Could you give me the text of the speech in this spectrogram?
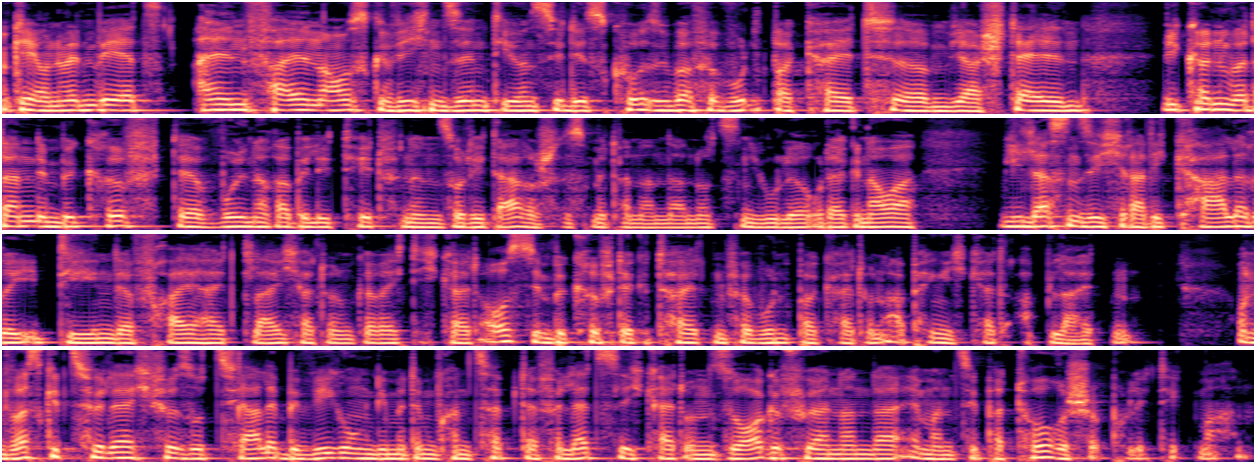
Okay, und wenn wir jetzt allen Fallen ausgewichen sind, die uns die Diskurse über Verwundbarkeit ähm, ja stellen, wie können wir dann den Begriff der Vulnerabilität für ein solidarisches Miteinander nutzen, Jule? Oder genauer, wie lassen sich radikalere Ideen der Freiheit, Gleichheit und Gerechtigkeit aus dem Begriff der geteilten Verwundbarkeit und Abhängigkeit ableiten? Und was gibt's vielleicht für soziale Bewegungen, die mit dem Konzept der Verletzlichkeit und Sorge füreinander emanzipatorische Politik machen?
